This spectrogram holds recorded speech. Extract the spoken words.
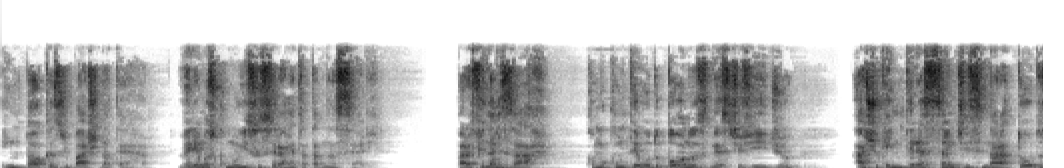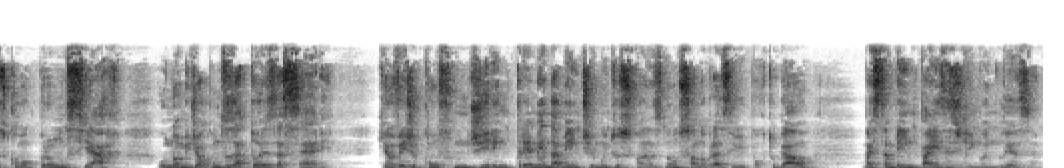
em tocas debaixo da terra. Veremos como isso será retratado na série. Para finalizar, como conteúdo bônus neste vídeo, acho que é interessante ensinar a todos como pronunciar o nome de alguns dos atores da série, que eu vejo confundirem tremendamente muitos fãs não só no Brasil e Portugal, mas também em países de língua inglesa.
